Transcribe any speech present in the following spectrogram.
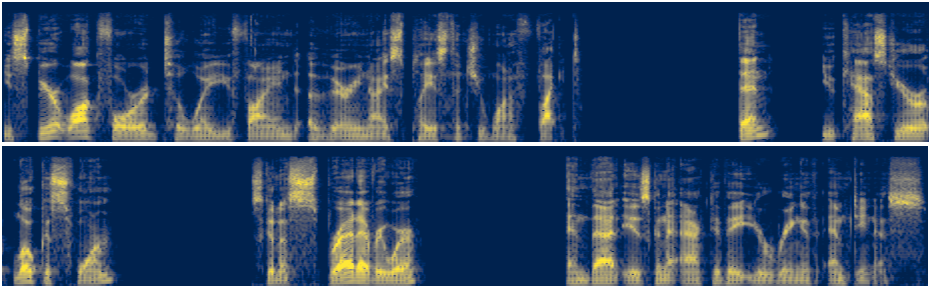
You spirit walk forward to where you find a very nice place that you want to fight. Then you cast your locust swarm. It's going to spread everywhere. and that is going to activate your Ring of Emptiness.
